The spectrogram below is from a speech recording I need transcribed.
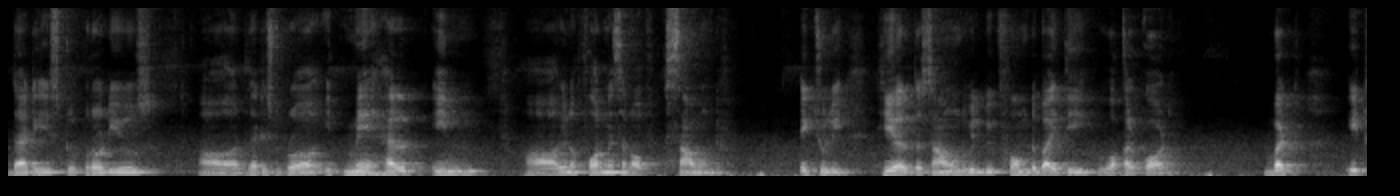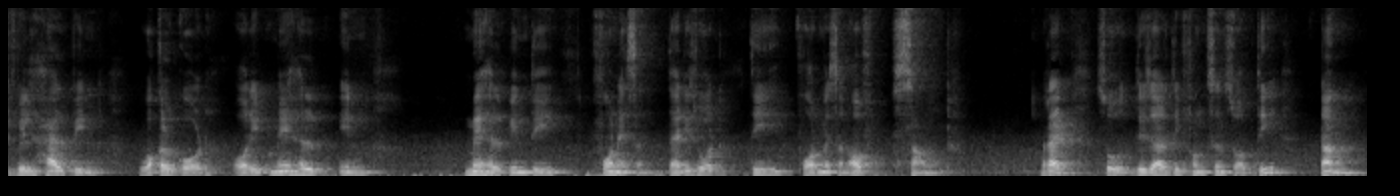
that is to produce uh, that is to pro- it may help in uh, you know formation of sound. Actually here the sound will be formed by the vocal cord but it will help in vocal cord or it may help in may help in the phonation. That is what the formation of sound right? So these are the functions of the tongue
